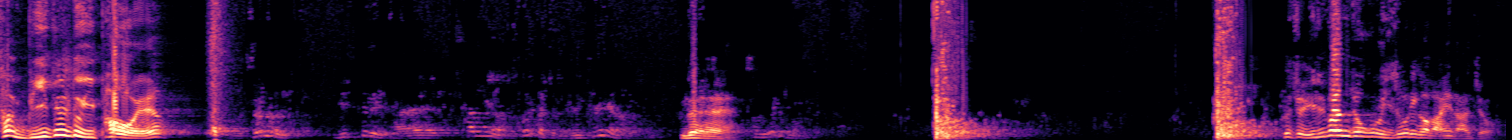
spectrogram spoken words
선 middle도 이 파워예요? 저는 밑을 잘 차면 소리가 좀 나거든요. 네. 그렇죠. 일반적으로 이 소리가 많이 나죠.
